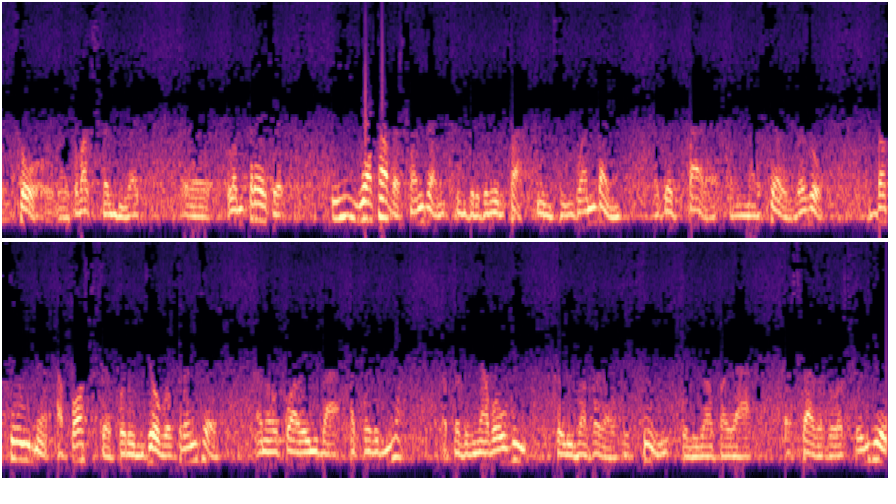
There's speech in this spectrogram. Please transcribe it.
el so, el que va expandir eh, l'empresa, i ja fa bastants anys, concretament fa uns 50 anys, aquest pare, el Marcel Gasó, va fer una aposta per un jove francès en el qual ell va apadrinar. Apadrinar vol dir que li va pagar els estudis, que li va pagar estades a l'estranger,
